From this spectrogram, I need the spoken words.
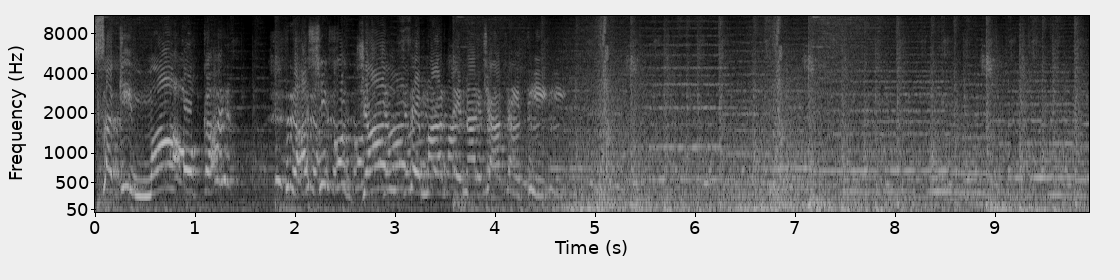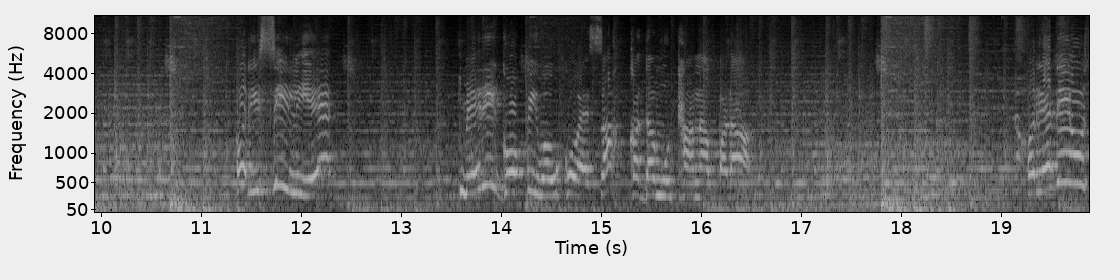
सगी माँ होकर राशि को जान से मार देना चाहती थी। और इसीलिए मेरी गोपी बहू को ऐसा कदम उठाना पड़ा। और यदि उस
